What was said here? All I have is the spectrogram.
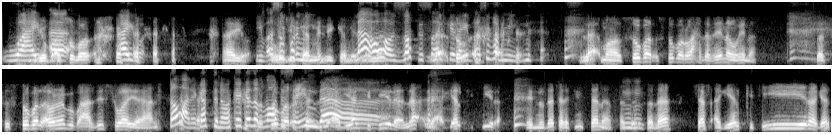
وهيبقى يبقى سوبر أيوه. أيوه. يبقى سوبر مين. كملي كملي. لا هو بالظبط السؤال كده. يبقى سوبر مين. لا ما هو السوبر السوبر واحدة في هنا وهنا. بس السوبر الاولاني بيبقى عزيز شوية يعني. طبعا يا كابتن هو كده كده السوبر 94 ده لاجيال كتيرة؟ لا لاجيال كتيرة. انه ده 30 سنة. فده. فده شاف أجيال كتيرة جت.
